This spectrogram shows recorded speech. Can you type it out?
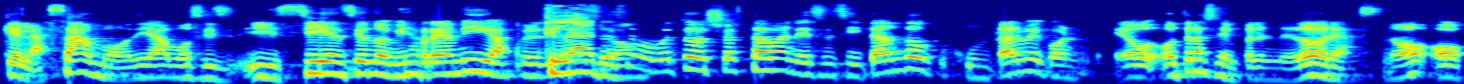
que las amo, digamos, y, siguen siendo mis re amigas, pero en ese momento yo estaba necesitando juntarme con eh, otras emprendedoras, ¿no? O,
